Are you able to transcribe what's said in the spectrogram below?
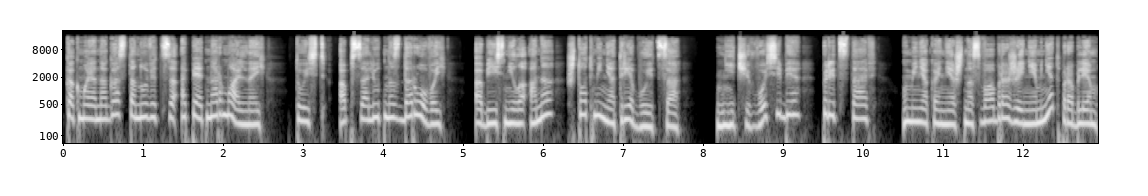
как моя нога становится опять нормальной, то есть абсолютно здоровой, объяснила она, что от меня требуется. Ничего себе, представь. У меня, конечно, с воображением нет проблем,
